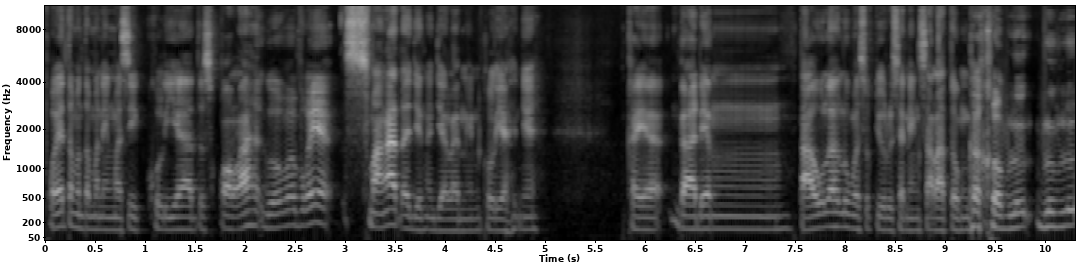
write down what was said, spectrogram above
Pokoknya teman-teman yang masih kuliah atau sekolah gue mah pokoknya semangat aja ngejalanin kuliahnya. Kayak nggak ada yang tahu lah lu masuk jurusan yang salah atau enggak kalau belum belum lu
